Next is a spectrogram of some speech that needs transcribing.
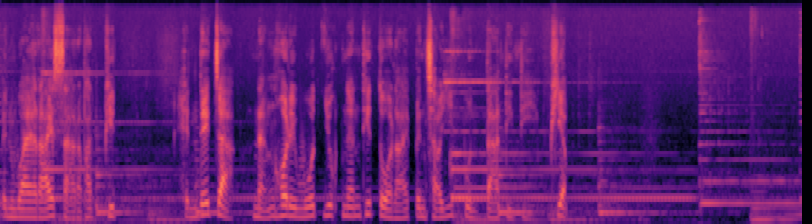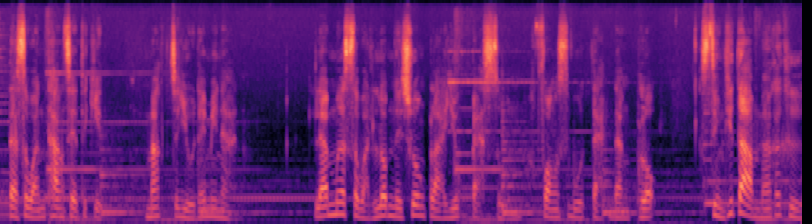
เป็นวายร้ายสารพัดพิษ เห็นได้จากหนังฮอลลีวูดยุคนั้นที่ตัวร้ายเป็นชาวญี่ปุ่นตาตีๆเพียบ แต่สวรรค์ทางเศรษฐกิจมักจะอยู่ได้ไม่นาน และเมื่อสวรรค์ล่มในช่วงปลายยุค 80 ฟองสบู่แตกดังโพละสิ่งที่ตามมาก็คือ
